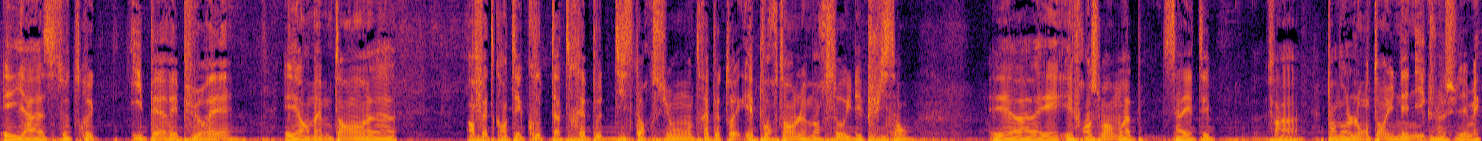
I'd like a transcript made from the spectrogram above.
et il y a ce truc hyper épuré et en même temps euh, en fait, quand t'écoutes, t'as très peu de distorsion, très peu de trucs, et pourtant le morceau il est puissant. Et, euh, et, et franchement, moi, ça a été, enfin, pendant longtemps une énigme. Je me suis dit, mais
